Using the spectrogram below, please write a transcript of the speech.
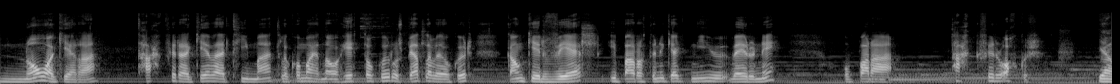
nóg að gera. Takk fyrir að gefa þér tíma til að koma hérna og hitta okkur og spjalla við okkur. Gangið er vel í baróttunni gegn nýju veirunni og bara takk fyrir okkur. Já,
